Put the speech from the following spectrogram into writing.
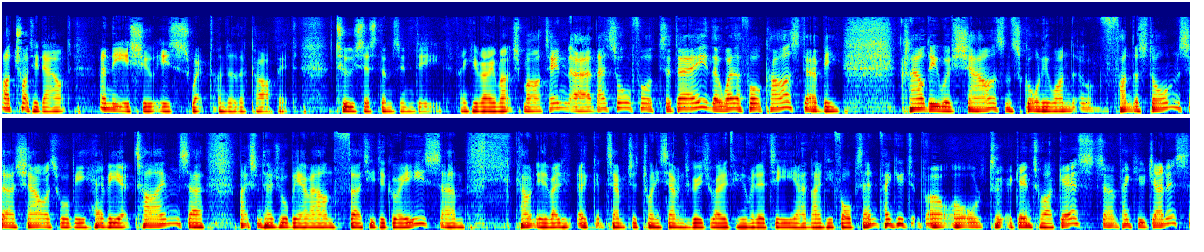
are trotted out, and the issue is swept under the carpet. Two systems indeed. Thank you very much, Martin. Uh, that's all for today. The weather forecast uh, be cloudy with showers and squally won- thunderstorms. Uh, showers will be heavy at times. Uh, maximum temperature will be around 30 degrees. Um, currently, the uh, temperature is 27 degrees, relative humidity uh, 94%. Thank you to, uh, all to, again to our guests. Uh, thank you, Janice.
